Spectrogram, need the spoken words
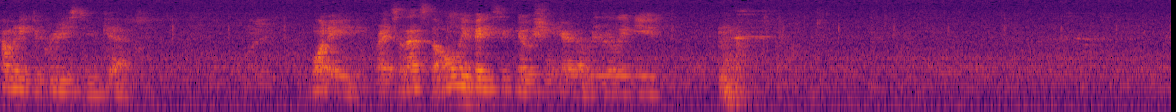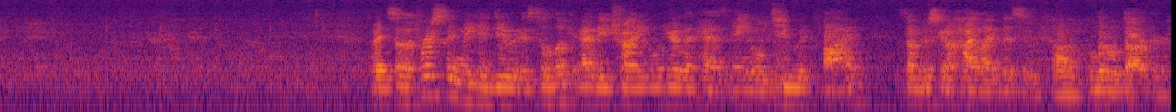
how many degrees do you get? 180, right? So that's the only basic notion here that we really need. Right, so the first thing we can do is to look at the triangle here that has angle 2 and 5. So I'm just going to highlight this in, um, a little darker.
